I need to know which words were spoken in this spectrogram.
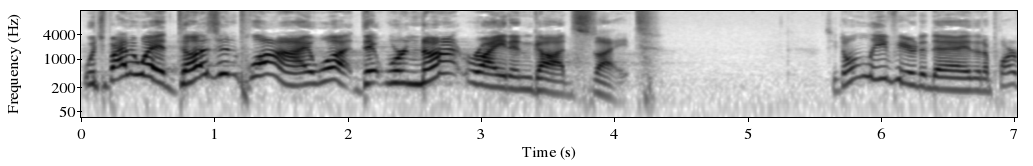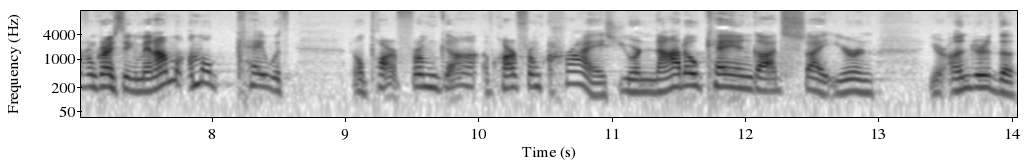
which, by the way, it does imply what? That we're not right in God's sight. See, don't leave here today that apart from Christ, thinking, man, I'm, I'm okay with, no, apart from God, apart from Christ, you are not okay in God's sight. You're, in, you're under the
